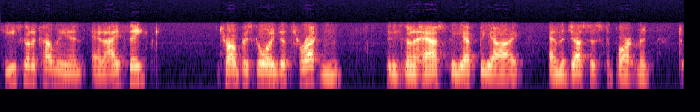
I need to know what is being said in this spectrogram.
he's going to come in, and I think Trump is going to threaten that he's going to ask the FBI and the Justice Department to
